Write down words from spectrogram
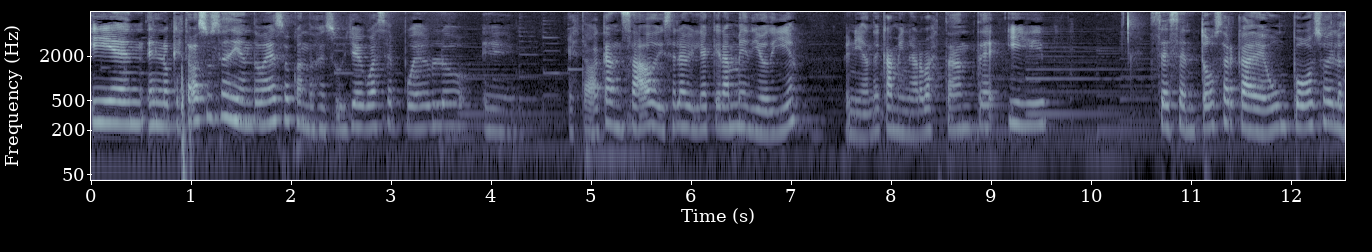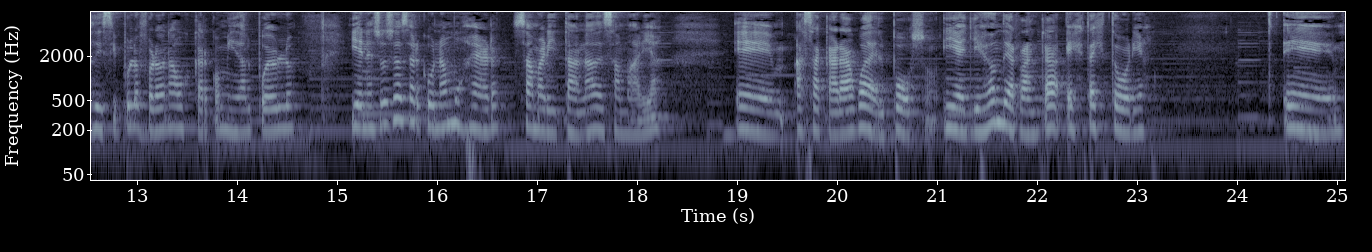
Y en, lo que estaba sucediendo eso, cuando Jesús llegó a ese pueblo, eh, estaba cansado, dice la Biblia que era mediodía, venían de caminar bastante y se sentó cerca de un pozo y los discípulos fueron a buscar comida al pueblo. Y en eso se acercó una mujer samaritana de Samaria eh, a sacar agua del pozo. Y allí es donde arranca esta historia. Eh,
